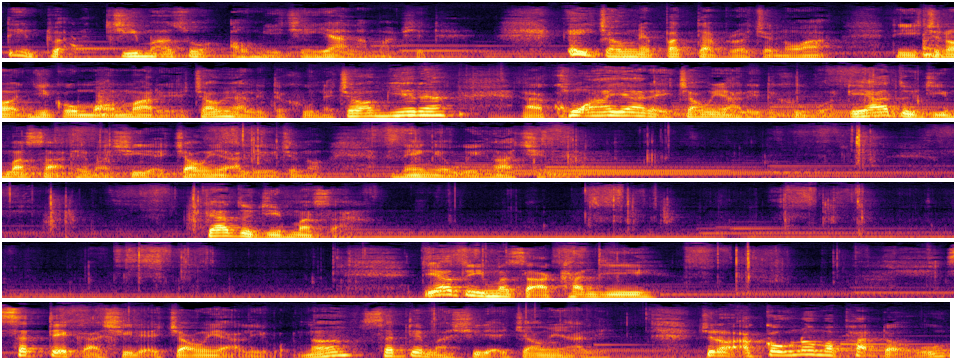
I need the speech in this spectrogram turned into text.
တင့်အတွက်အကြီးမားဆုံးအောင်မြင်ခြင်းရလာမှာဖြစ်တယ် အဲ့အကြောင်းနဲ့ပတ်သက်ပြီးတော့ကျွန်တော်ကဒီကျွန်တော်ညီကိုမောင်မတွေအကြောင်းအရာလေးတစ်ခုနဲ့ကျွန်တော်အမြဲတမ်းခွန်အားရတဲ့အကြောင်းအရာလေးတစ်ခုပေါ့တရားသူကြီးမှတ်စာထဲမှာရှိတဲ့အကြောင်းအရာလေးကိုကျွန်တော်အနေငယ်ဝေငှချင်တယ်တရားသူကြီးမှတ်စာတရားသူကြီးမှတ်စာခန်းကြီး17ကရှိတဲ့အကြောင်းအရာလေးပေါ့နော်17မှာရှိတဲ့အကြောင်းအရာလေးကျွန်တော်အကုန်တော့မဖတ်တော့ဘူး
